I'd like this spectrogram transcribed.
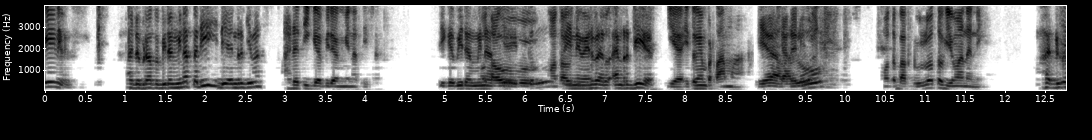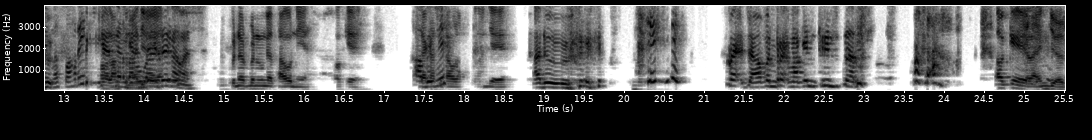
ini Mas. Ada berapa bidang minat tadi di energi, Mas? Ada tiga bidang minat Isa. Tiga bidang minat tahu- yaitu mau tahu renewable energy ya. Iya, itu yang pertama. Ya, ada lalu. Mau tebak dulu atau gimana nih? ya, aduh, Mas Fahri, Oh, langsung aja tahu ya. ada nggak, Mas? Benar-benar nggak tahu nih ya. Oke. Saya kasih tahu langsung aja ya. Aduh. Rek, jawaban Rek makin cringe ntar. Oke, lanjut.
